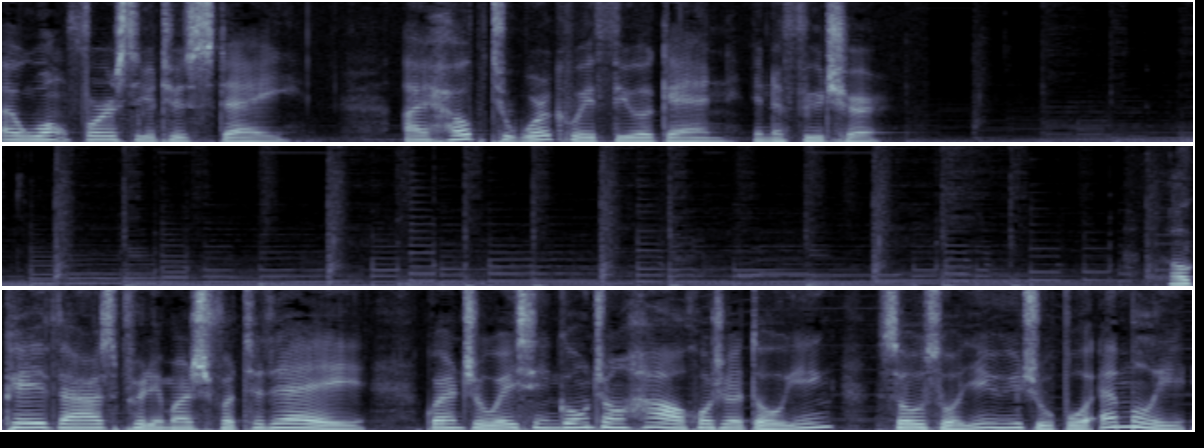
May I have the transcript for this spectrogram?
I won't force you to stay. I hope to work with you again in the future. Okay, that's pretty much for today. 关注微信公众号或者抖音，搜索英语主播 Emily，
